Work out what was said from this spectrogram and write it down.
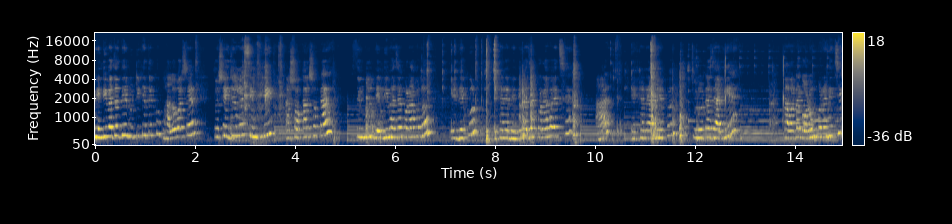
ভেন্ডি ভাজা দিয়ে রুটি খেতে খুব ভালোবাসেন, তো সেই জন্য সিম্পলি আর সকাল সকাল সিম্পল ভেন্ডি ভাজা করা হলো। এই দেখুন, এখানে ভেন্ডি ভাজা করা হয়েছে, আর এখানে আমি এখন চুলোটা জ্বালিয়ে তাওয়াটা গরম করে নিচ্ছি।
